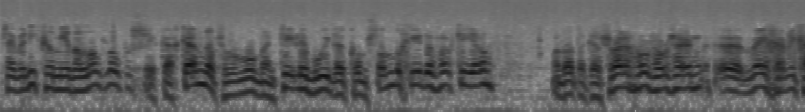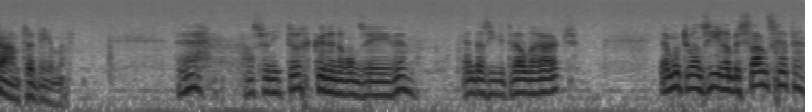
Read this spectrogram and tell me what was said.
zijn we niet veel meer dan landlopers. Ik erken dat we momenteel in moeilijke omstandigheden verkeren. Maar dat ik een zwerver zou zijn, eh, weiger ik aan te nemen. Ja, als we niet terug kunnen naar ons even, en daar ziet het wel naar uit, dan moeten we ons hier een bestaan scheppen.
